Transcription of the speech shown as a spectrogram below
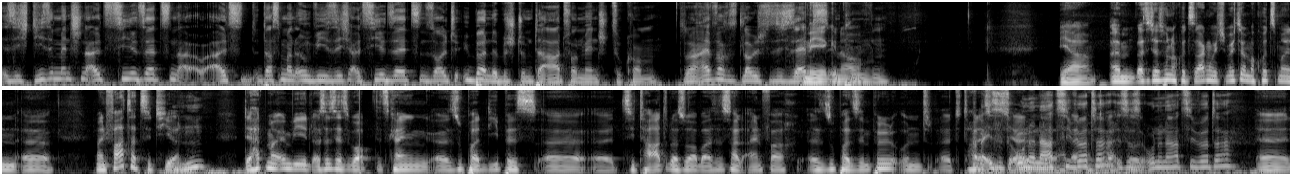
sich diese Menschen als Ziel setzen, als dass man irgendwie sich als Ziel setzen sollte, über eine bestimmte Art von Mensch zu kommen. Sondern einfach, glaube ich, sich selbst nee, genau. improven. Ja, ähm, was ich dazu noch kurz sagen will, ich möchte mal kurz meinen, äh, meinen Vater zitieren. Mhm. Der hat mal irgendwie, das ist jetzt überhaupt jetzt kein äh, super deepes äh, äh, Zitat oder so, aber es ist halt einfach äh, super simpel und äh, total. Aber ist es ohne er Nazi-Wörter? Ist es ohne Nazi-Wörter? äh,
